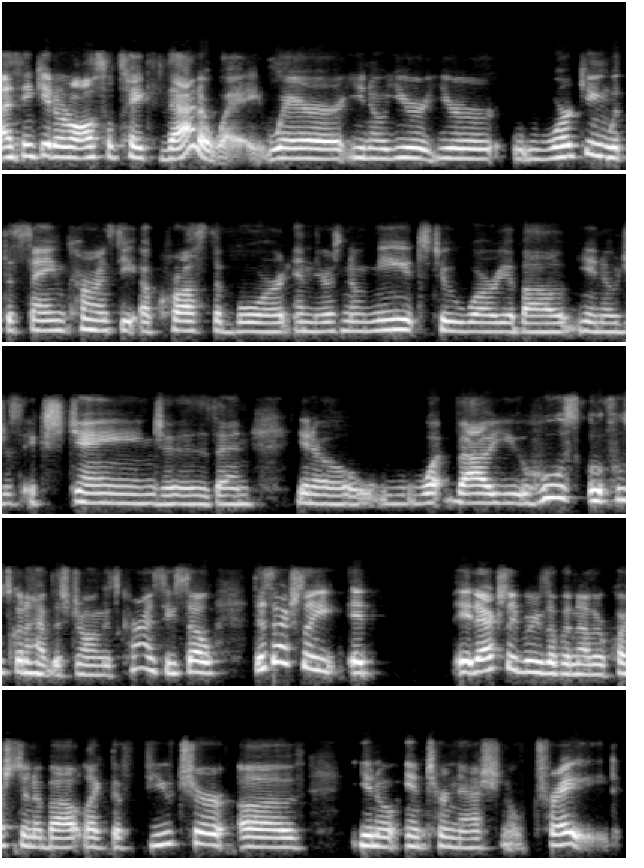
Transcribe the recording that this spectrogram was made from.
I think it'll also take that away where you know you're you're working with the same currency across the board and there's no need to worry about you know just exchanges and you know what value who's who's going to have the strongest currency. So this actually it it actually brings up another question about like the future of you know international trade.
